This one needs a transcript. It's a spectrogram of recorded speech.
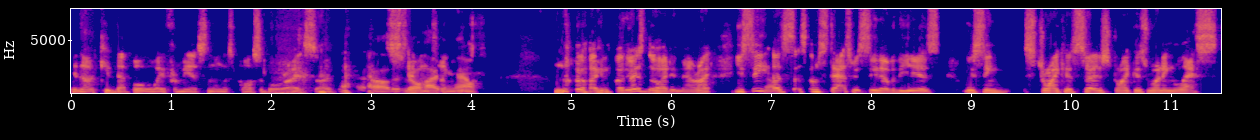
You know, keep that ball away from me as long as possible, right? So Oh, there's no hiding now. tackles. No, I know there is no hiding now, right? You see No. uh, some stats we've seen over the years. We've seen strikers, certain strikers, running less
